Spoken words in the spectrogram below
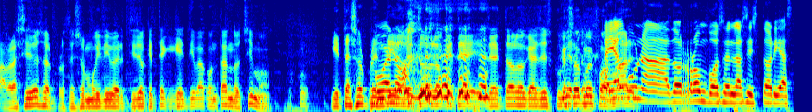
habrá sido eso? El proceso muy divertido. ¿Qué te, qué te iba contando, Chimo? ¿Y te ha sorprendido Bueno. de, todo lo que te- de todo lo que has descubierto? Hay alguna, dos rombos en las historias.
